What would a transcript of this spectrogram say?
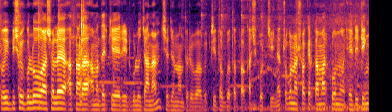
তো এই বিষয়গুলো আসলে আপনারা আমাদেরকে রেটগুলো জানান, সেজন্য আন্তরিকভাবে কৃতজ্ঞতা প্রকাশ করছি। নেত্রকোনা শখের কামার কোনো এডিটিং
